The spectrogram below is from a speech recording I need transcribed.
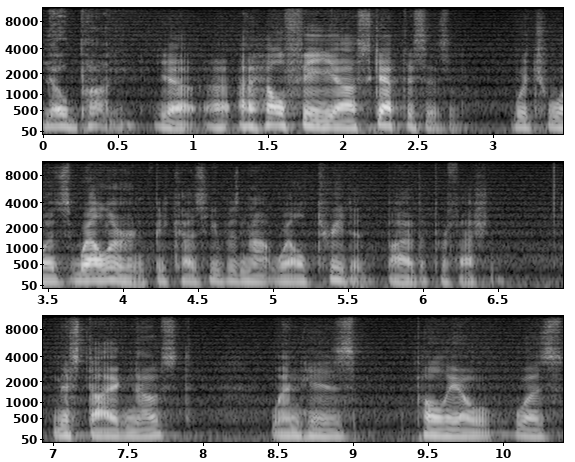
No pun. yeah, a, a healthy uh, skepticism, which was well earned because he was not well treated by the profession. Misdiagnosed when his polio was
